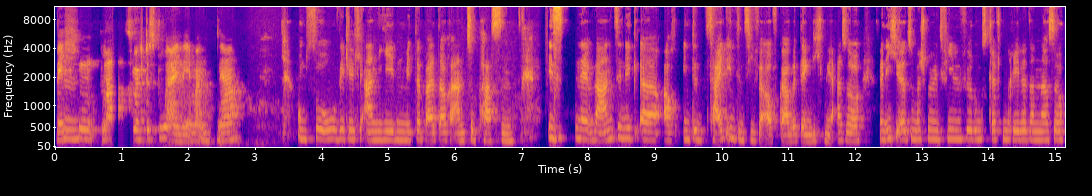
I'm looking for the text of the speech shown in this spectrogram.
welchen mhm. Platz möchtest du einnehmen, ja um so wirklich an jeden Mitarbeiter auch anzupassen. Ist eine wahnsinnig äh, auch zeitintensive Aufgabe, denke ich mir. Also wenn ich äh, zum Beispiel mit vielen Führungskräften rede, dann also,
